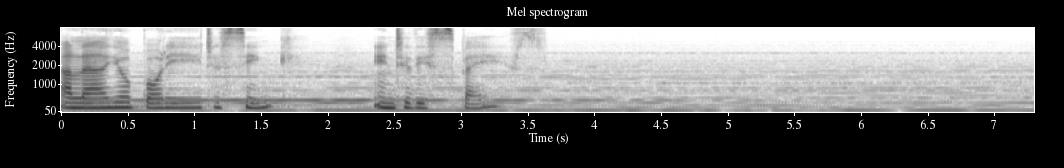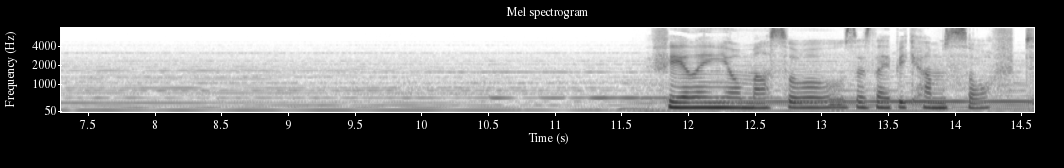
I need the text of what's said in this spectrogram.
allow your body to sink into this space. Feeling your muscles as they become soft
